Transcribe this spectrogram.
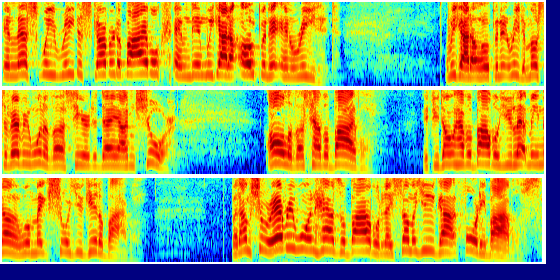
unless we rediscover the Bible and then we got to open it and read it. We got to open it and read it. Most of every one of us here today, I'm sure, all of us have a Bible. If you don't have a Bible, you let me know and we'll make sure you get a Bible. But I'm sure everyone has a Bible today. Some of you got 40 Bibles.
